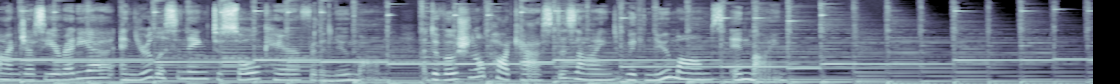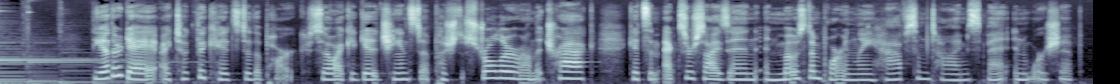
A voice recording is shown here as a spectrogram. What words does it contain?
I'm Jessie Aredia, and you're listening to Soul Care for the New Mom, a devotional podcast designed with new moms in mind. The other day, I took the kids to the park so I could get a chance to push the stroller around the track, get some exercise in, and most importantly, have some time spent in worship.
